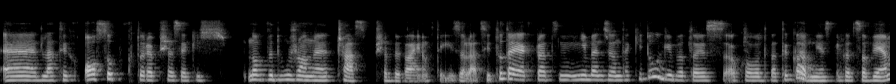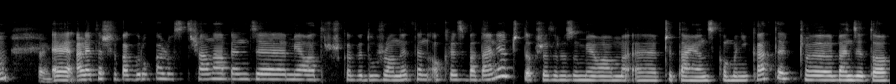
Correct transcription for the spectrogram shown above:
e, dla tych osób, które przez jakiś no, wydłużony czas przebywają w tej izolacji. Tutaj akurat nie będzie on taki długi, bo to jest około dwa tygodnie, z tego co wiem, tak. E, ale też chyba grupa lustrzana będzie miała troszkę wydłużony ten okres badania. Czy dobrze zrozumiałam, czytając komunikaty, czy będzie to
